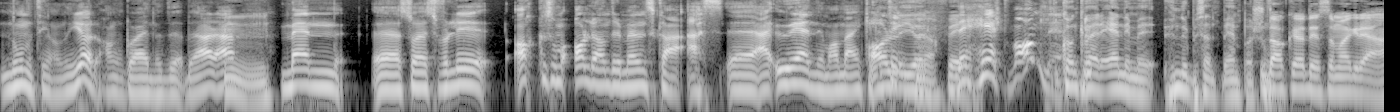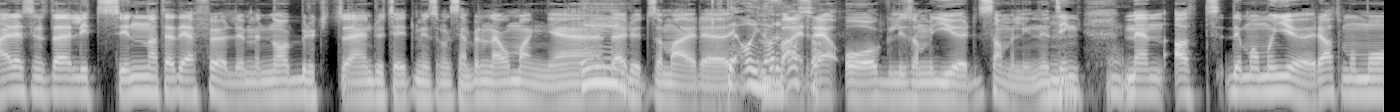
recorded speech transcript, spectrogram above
noen ting han gjør, han grinder det der, Mm. men eh, så er selvfølgelig Akkurat som alle andre mennesker er, s- eh, er uenig med enkelte ting. Det er helt vanlig. Du kan ikke være enig med 100 med en person. Det er akkurat det som er greia her. Jeg synes det er litt synd at det er det jeg føler Men Nå brukte jeg Andrew Tate mye som eksempel. Men det er jo mange der ute som er eh, Det- og verre og liksom gjør sammenlignende ting. Men at det man må gjøre, at man må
